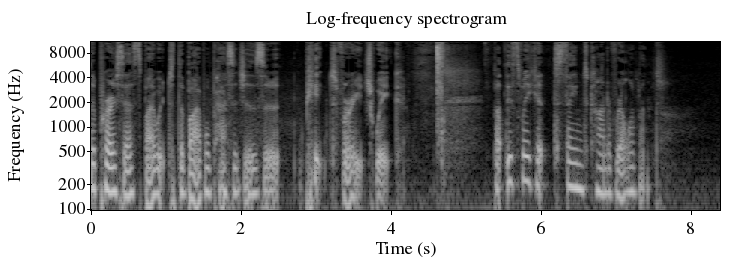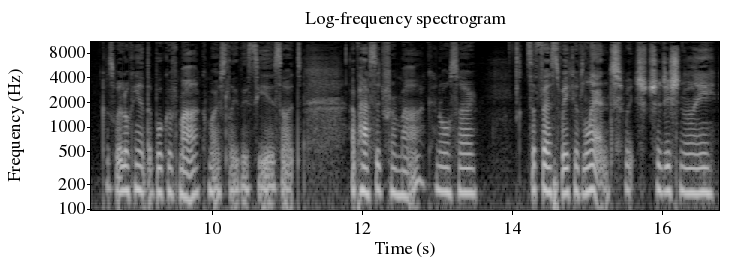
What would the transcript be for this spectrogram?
the process by which the Bible passages are picked for each week. But this week it seemed kind of relevant because we're looking at the book of Mark mostly this year, so it's a passage from Mark, and also it's the first week of Lent, which traditionally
